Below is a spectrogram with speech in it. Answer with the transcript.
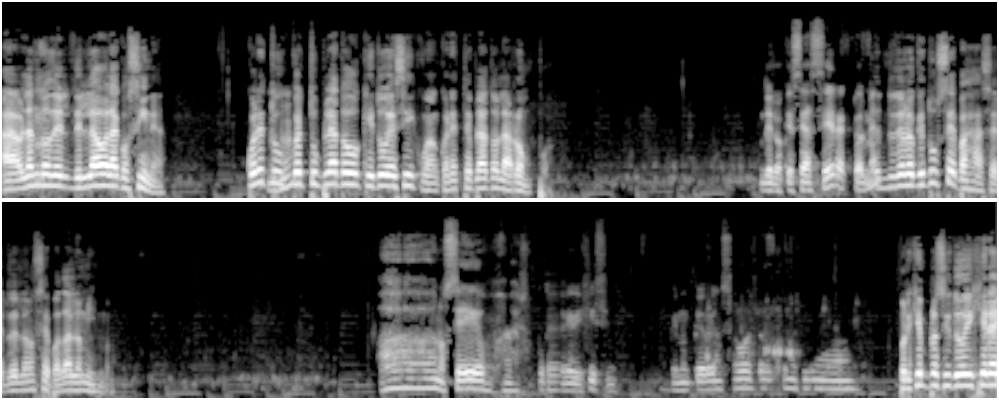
hablando del, del lado de la cocina, ¿cuál es tu, cuál es tu plato que tú decís, "Juan, con este plato la rompo? De lo que sé hacer actualmente. de lo que tú sepas hacer, de lo no sé, pues da lo mismo. Ah, no sé. Ay, puta, qué difícil. Que nunca he pensado hacer como Por ejemplo, si tú dijeras,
